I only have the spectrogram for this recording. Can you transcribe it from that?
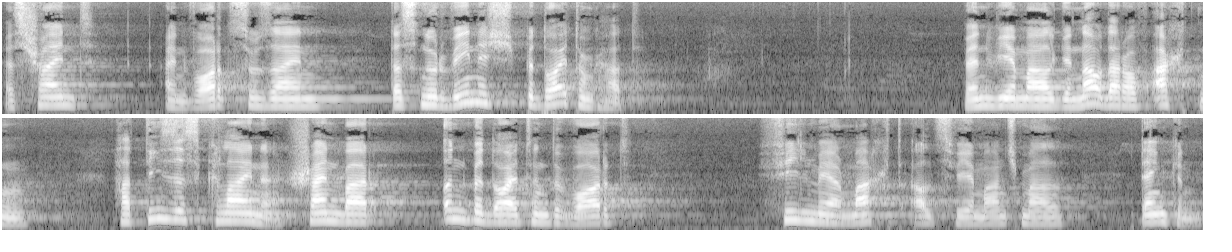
Es scheint ein Wort zu sein, das nur wenig Bedeutung hat. Wenn wir mal genau darauf achten, hat dieses kleine, scheinbar unbedeutende Wort viel mehr Macht, als wir manchmal denken.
